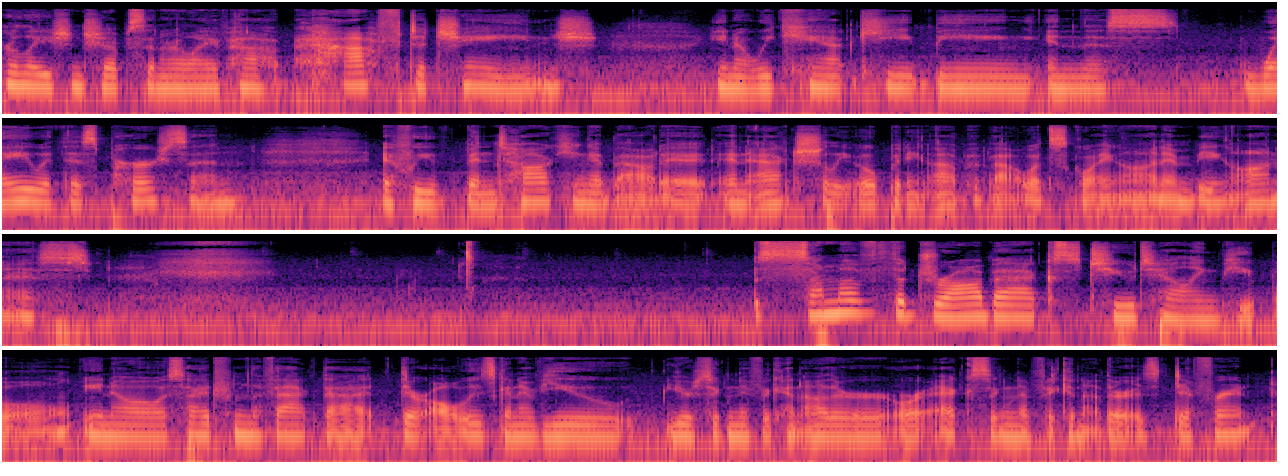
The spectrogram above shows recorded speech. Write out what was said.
relationships in our life have, have to change. You know, we can't keep being in this way with this person if we've been talking about it and actually opening up about what's going on and being honest. Some of the drawbacks to telling people, you know, aside from the fact that they're always going to view your significant other or ex significant other as different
